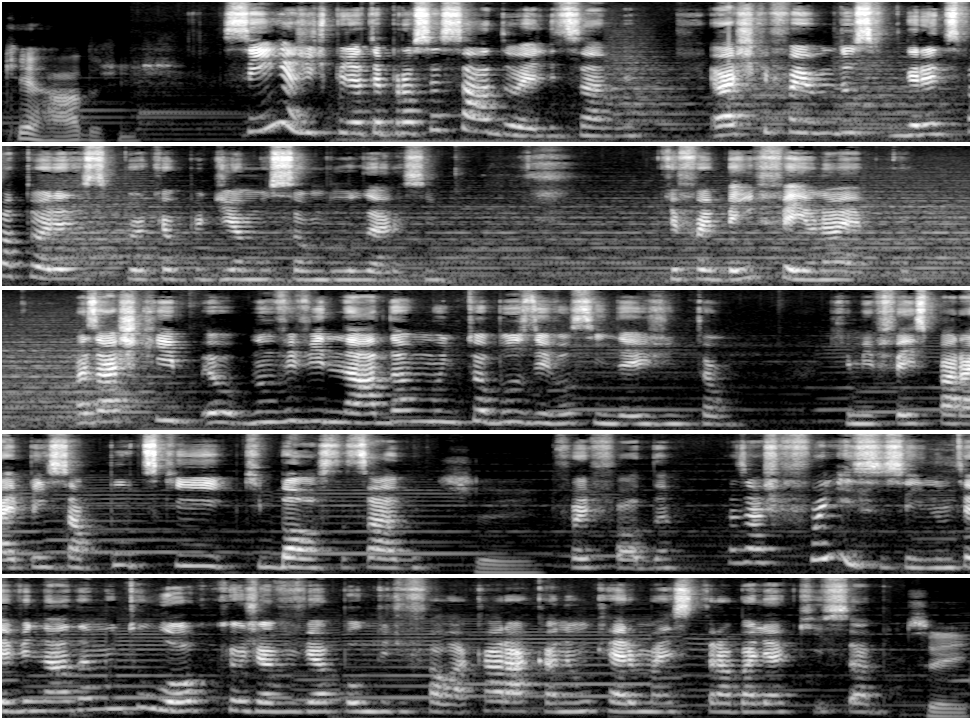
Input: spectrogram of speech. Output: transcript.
que errado, gente. Sim, a gente podia ter processado ele, sabe? Eu acho que foi um dos grandes fatores porque eu pedi a moção do lugar, assim. Porque foi bem feio na época. Mas eu acho que eu não vivi nada muito abusivo, assim, desde então. Que me fez parar e pensar, putz, que, que bosta, sabe? Sei. Foi foda. Mas eu acho que foi isso, assim. Não teve nada muito louco que eu já vivi a ponto de falar, caraca, não quero mais trabalhar aqui, sabe? Sei.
